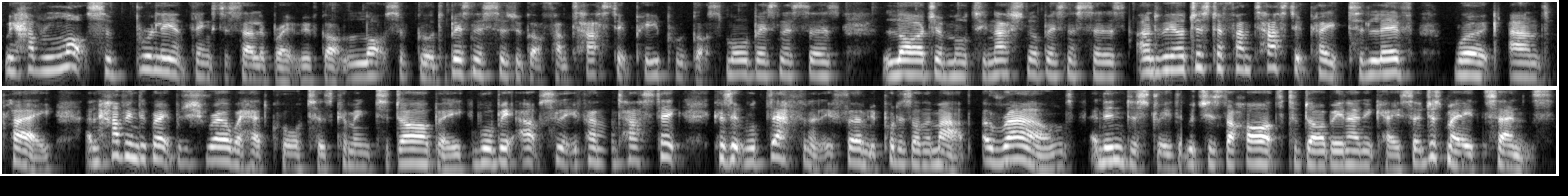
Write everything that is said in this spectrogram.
We have lots of brilliant things to celebrate. We've got lots of good businesses, we've got fantastic people, we've got small businesses, larger multinational businesses, and we are just a fantastic place to live, work, and play. And having the Great British Railway headquarters coming to Derby will be absolutely fantastic because it will definitely firmly put us on the map around an industry which is the heart of Derby in any case. So it just made sense.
